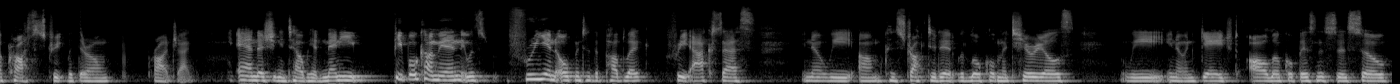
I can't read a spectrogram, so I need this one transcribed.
across the street with their own project. And as you can tell, we had many people come in. It was free and open to the public, free access. You know, we um, constructed it with local materials. We, you know, engaged all local businesses. So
